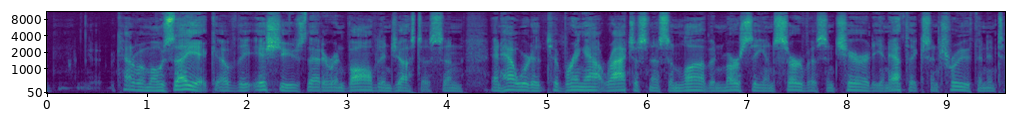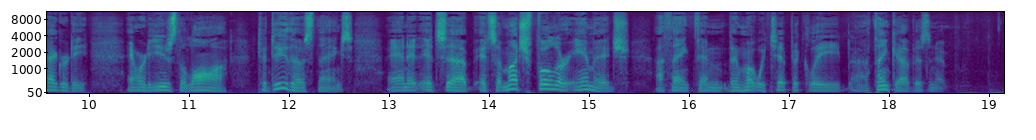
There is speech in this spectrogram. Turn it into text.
kind of a mosaic of the issues that are involved in justice and, and how we're to, to bring out righteousness and love and mercy and service and charity and ethics and truth and integrity. And we're to use the law to do those things. And it, it's, a, it's a much fuller image, I think, than, than what we typically uh, think of, isn't it?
